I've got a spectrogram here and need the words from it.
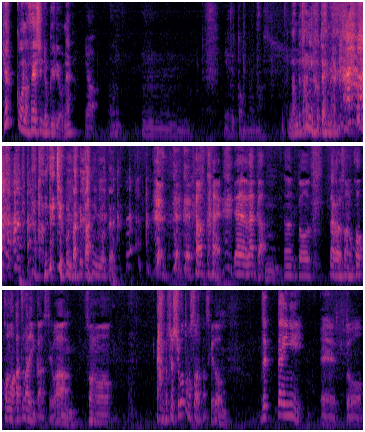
結構な精神力いるよね。いいやうーんいると思います。なんで他人事やねん。なんで自分だけ他人事やねん。わかんない。いやでもなんかう、ん。うん、とだからそのここの集まりに関しては、うん。その もちろん仕事もそうだったんですけど、うん。絶対にえーっと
